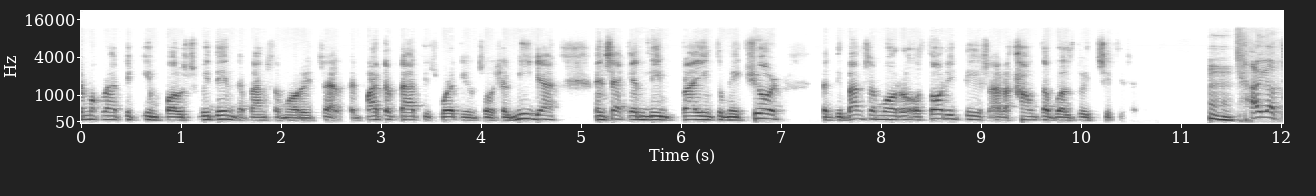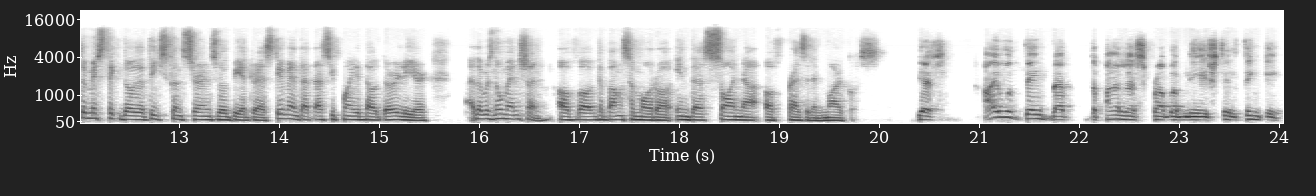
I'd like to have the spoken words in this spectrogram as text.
democratic impulse within the Bangsamoro itself. And part of that is working on social media. And secondly, trying to make sure that the Bangsamoro authorities are accountable to its citizens. Mm-hmm. Are you optimistic, though, that these concerns will be addressed, given that, as you pointed out earlier, uh, there was no mention of uh, the Bangsamoro in the SONA of President Marcos? Yes. I would think that the palace probably is still thinking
